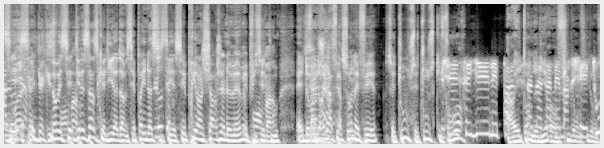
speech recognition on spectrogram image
c'est- non mais c'est intéressant ce qu'a dit la dame. C'est pas une assistée, c'est pris en charge elle-même et puis c'est tout. Elle demande rien à personne et fait. C'est tout, c'est tout ce qu'il faut J'ai essayé les Arrêtons ça de n'a dire, jamais marché et tout.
